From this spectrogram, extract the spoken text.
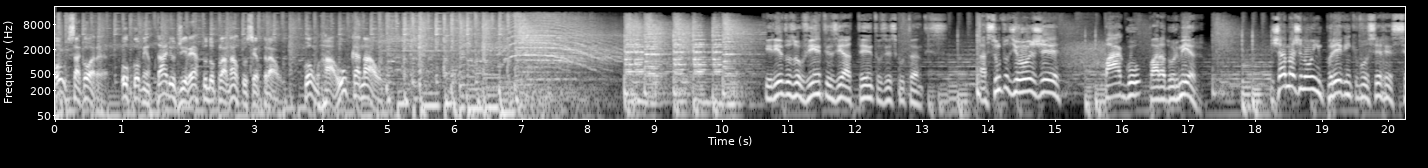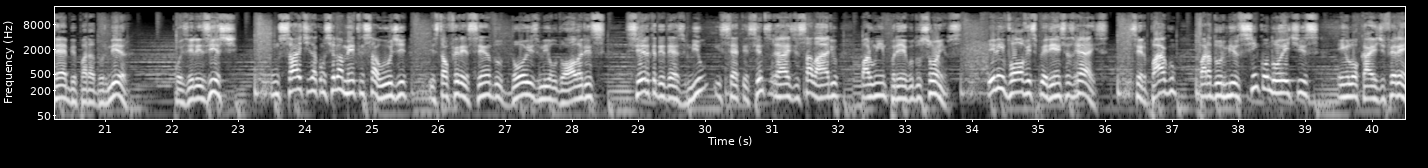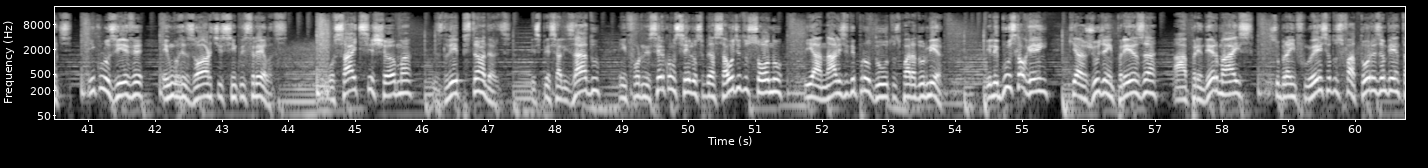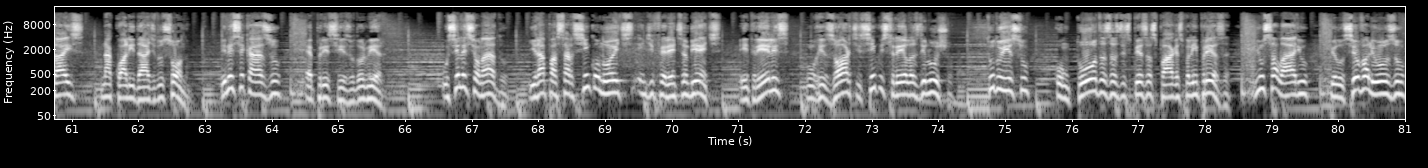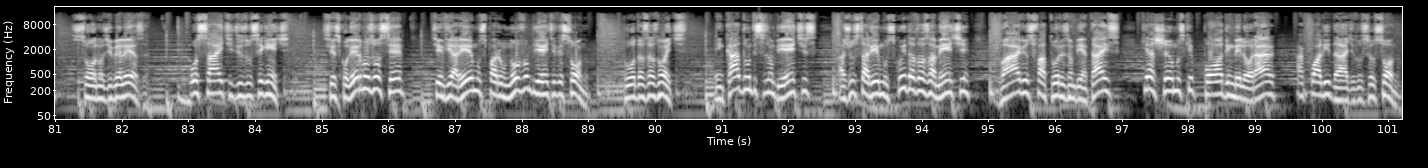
Ouça agora o comentário direto do Planalto Central, com Raul Canal. Queridos ouvintes e atentos escutantes, assunto de hoje: pago para dormir. Já imaginou um emprego em que você recebe para dormir? Pois ele existe um site de aconselhamento em saúde está oferecendo 2 mil dólares, cerca de 10.700 reais de salário para um emprego dos sonhos. Ele envolve experiências reais, ser pago para dormir cinco noites em locais diferentes, inclusive em um resort cinco estrelas. O site se chama Sleep Standards especializado em fornecer conselhos sobre a saúde do sono e a análise de produtos para dormir. Ele busca alguém que ajude a empresa a aprender mais sobre a influência dos fatores ambientais na qualidade do sono. E nesse caso, é preciso dormir. O selecionado irá passar cinco noites em diferentes ambientes, entre eles um resort cinco estrelas de luxo. Tudo isso com todas as despesas pagas pela empresa e um salário pelo seu valioso sono de beleza. O site diz o seguinte: se escolhermos você, te enviaremos para um novo ambiente de sono, todas as noites. Em cada um desses ambientes, ajustaremos cuidadosamente vários fatores ambientais que achamos que podem melhorar a qualidade do seu sono.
